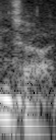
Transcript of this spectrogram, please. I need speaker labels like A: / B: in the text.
A: 환자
